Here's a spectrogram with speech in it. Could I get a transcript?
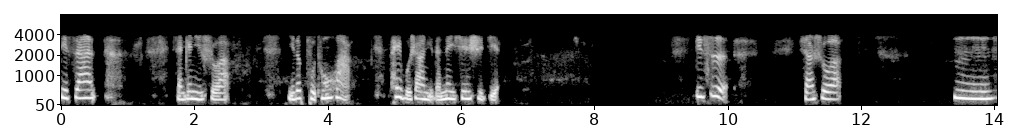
第三，想跟你说，你的普通话配不上你的内心世界。第四，想说，嗯，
